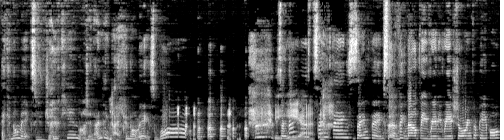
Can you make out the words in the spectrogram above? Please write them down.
economics? You're you joking? I don't know anything about economics. What? so no, yeah. same things, same thing. So I think that'll be really reassuring for people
